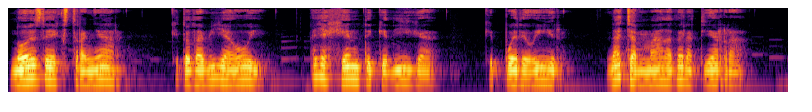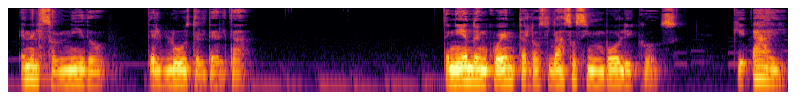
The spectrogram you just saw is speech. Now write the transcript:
No es de extrañar que todavía hoy haya gente que diga que puede oír la llamada de la tierra en el sonido del blues del delta. Teniendo en cuenta los lazos simbólicos que hay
